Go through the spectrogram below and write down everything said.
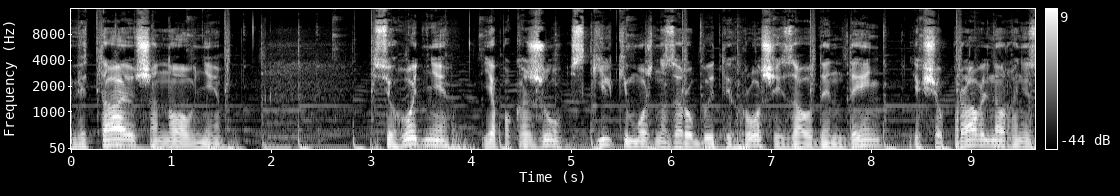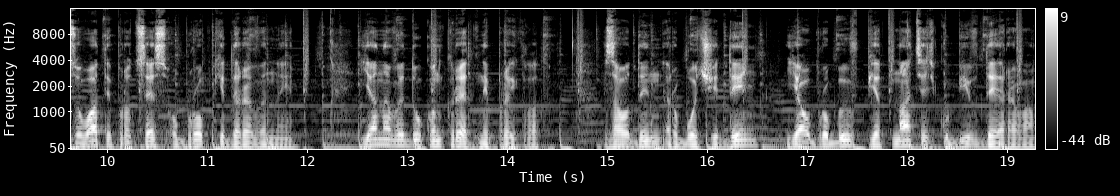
Вітаю, шановні! Сьогодні я покажу, скільки можна заробити грошей за один день, якщо правильно організувати процес обробки деревини. Я наведу конкретний приклад. За один робочий день я обробив 15 кубів дерева.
